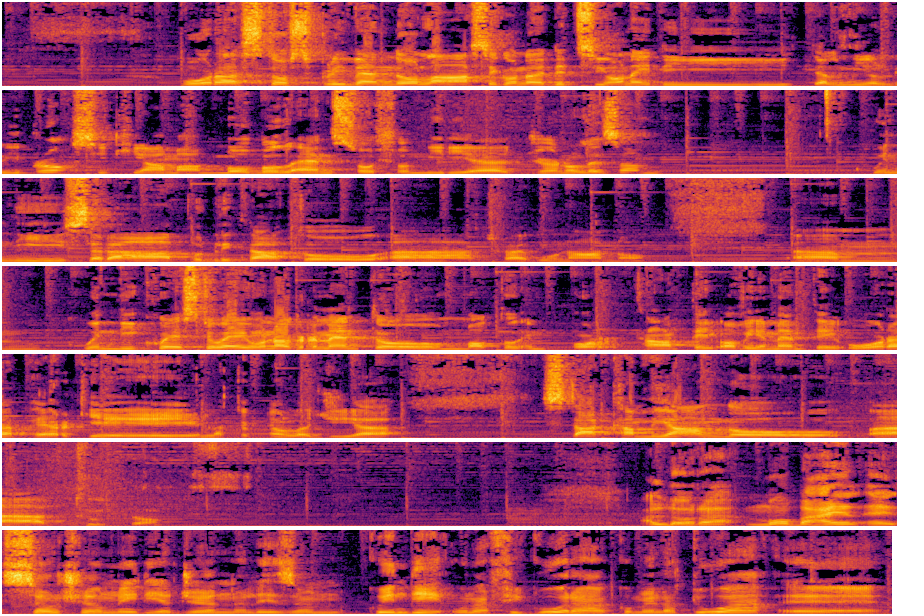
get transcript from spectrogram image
ora sto scrivendo la seconda edizione di, del mio libro, si chiama Mobile and Social Media Journalism quindi sarà pubblicato uh, tra un anno. Um, quindi questo è un argomento molto importante ovviamente ora perché la tecnologia sta cambiando uh, tutto. Allora, mobile e social media journalism, quindi una figura come la tua, eh,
